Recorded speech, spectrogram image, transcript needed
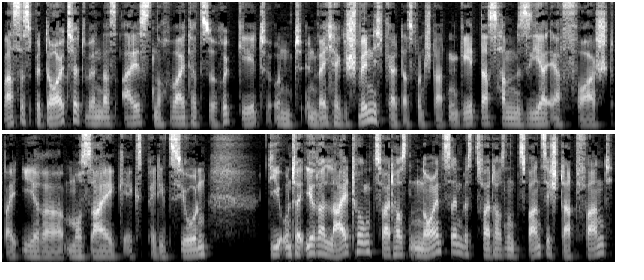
Was es bedeutet, wenn das Eis noch weiter zurückgeht und in welcher Geschwindigkeit das vonstatten geht, das haben Sie ja erforscht bei Ihrer Mosaik-Expedition die unter ihrer Leitung 2019 bis 2020 stattfand.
